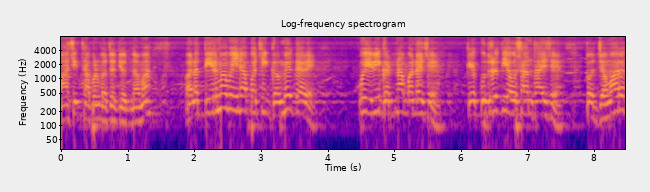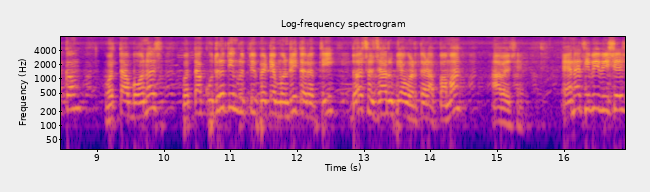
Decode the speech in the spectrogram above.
માસિક થાપણ બચત યોજનામાં, અને તેરમા મહિના પછી ગમે ત્યારે કોઈ એવી ઘટના બને છે કે કુદરતી અવસાન થાય છે, તો જમા રકમ વત્તા બોનસ વત્તા કુદરતી મૃત્યુ પેટે મંડળી તરફથી દસ હજાર રૂપિયા વળતર આપવામાં આવે છે. એનાથી બી વિશેષ,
